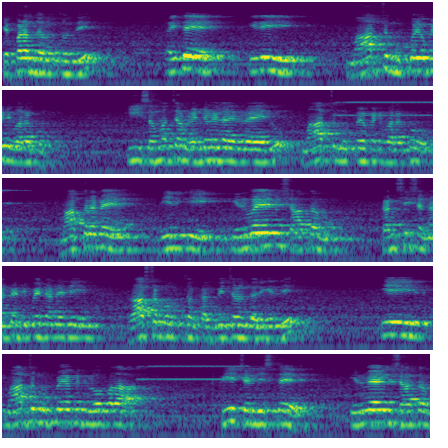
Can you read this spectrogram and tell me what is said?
చెప్పడం జరుగుతుంది. అయితే ఇది మార్చి ముప్పై ఒకటి వరకు ఈ సంవత్సరం రెండు వేల ఇరవై ఐదు మార్చి ముప్పై ఒకటి వరకు మాత్రమే దీనికి ఇరవై ఐదు శాతం కన్సెషన్ అంటే డిబేట్ అనేది రాష్ట్ర ప్రభుత్వం కల్పించడం జరిగింది. ఈ మార్చి ముప్పై ఒకటి లోపల ఫీ చెల్లిస్తే ఇరవై ఐదు శాతం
